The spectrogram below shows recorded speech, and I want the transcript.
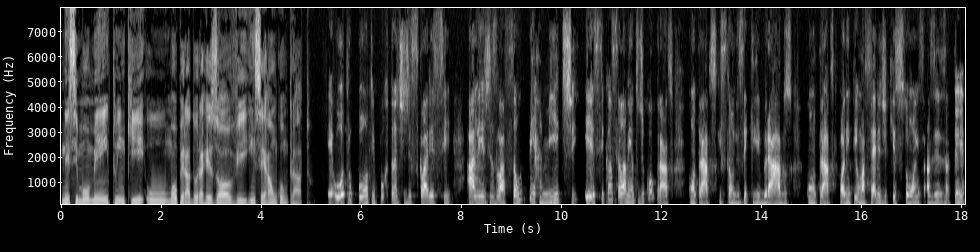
nesse momento em que uma operadora resolve encerrar um contrato? É outro ponto importante de esclarecer a legislação permite esse cancelamento de contratos. Contratos que estão desequilibrados, contratos que podem ter uma série de questões, às vezes até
